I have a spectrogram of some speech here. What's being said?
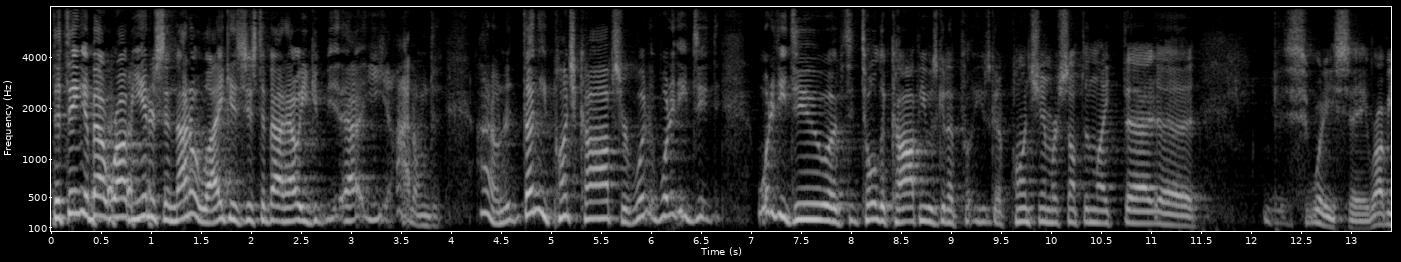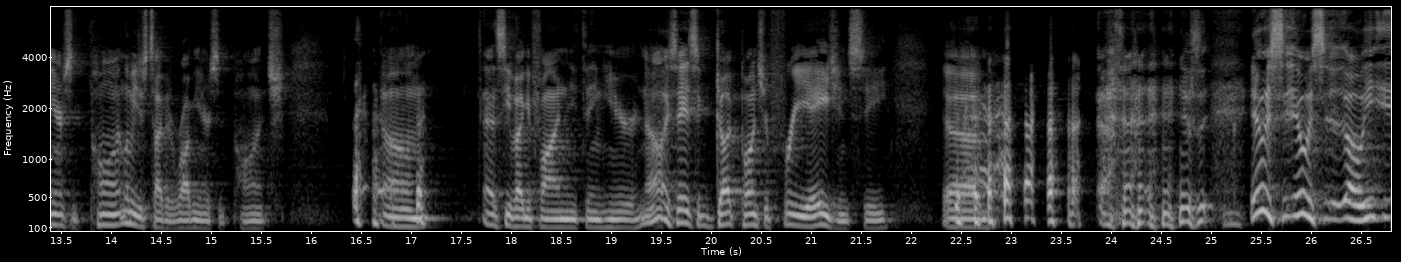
The thing about Robbie Anderson I don't like is just about how he, uh, I don't, I don't know. Doesn't he punch cops or what? What did he do? What did he do? Uh, told the cop he was gonna he was gonna punch him or something like that. Uh, what do you say? Robbie Anderson punch. Let me just type in Robbie Anderson punch. Um, let's see if I can find anything here. No, I say it's a gut punch of free agency. Um, it, was, it was it was oh he,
